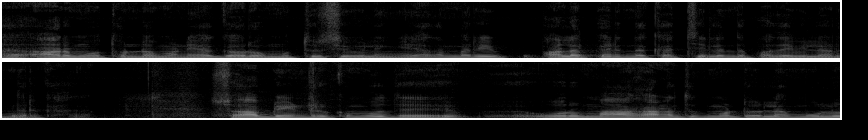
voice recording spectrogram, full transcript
அஹ், தொண்டமணியா கௌரவ முத்து சிவலிங்கையா அந்த மாதிரி பல பேர் இந்த கட்சியில் இந்த பதவியில் இருந்திருக்காங்க. ஸோ அப்படின்னு இருக்கும்போது ஒரு மாகாணத்துக்கு மட்டும் இல்லை முழு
